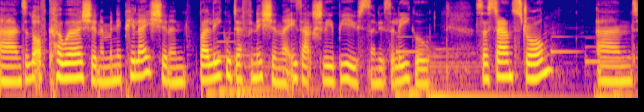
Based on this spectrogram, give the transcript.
and a lot of coercion and manipulation. And by legal definition, that is actually abuse and it's illegal. So stand strong and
